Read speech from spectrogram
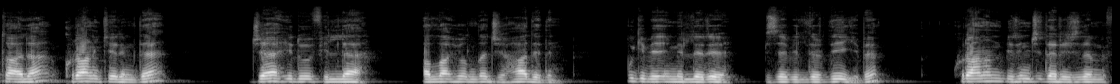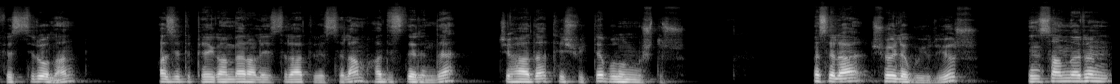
Teala Kur'an-ı Kerim'de cahidu fillah Allah yolunda cihad edin. Bu gibi emirleri bize bildirdiği gibi Kur'an'ın birinci derecede müfessiri olan Hz. Peygamber aleyhissalatü vesselam hadislerinde cihada teşvikte bulunmuştur. Mesela şöyle buyuruyor. İnsanların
